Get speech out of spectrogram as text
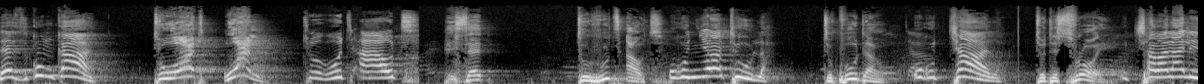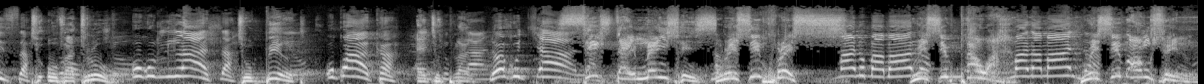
nezikumkani To what? One. To root out, He said to root out, ukunyothula to pull down, ukutyhala to destroy, utshabalalisa to overthrow, ukulahla to build, ukwakha and to plant. Six dimensions. Receive praise. Receive power. Receive unction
